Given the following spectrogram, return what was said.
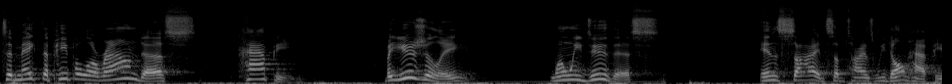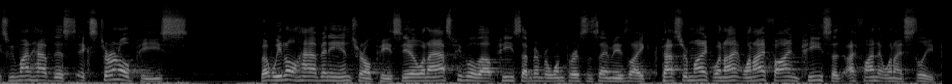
to make the people around us happy. But usually, when we do this, inside sometimes we don't have peace. We might have this external peace but we don't have any internal peace. You know, when I ask people about peace, I remember one person saying to me, he's like, Pastor Mike, when I, when I find peace, I find it when I sleep.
